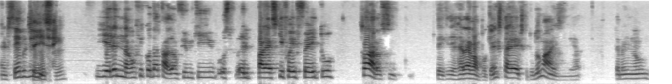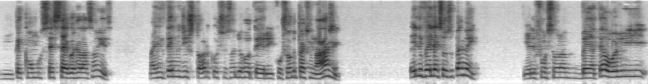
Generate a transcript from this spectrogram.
A gente sempre diz. Sim, sim. E ele não ficou datado. É um filme que ele parece que foi feito. Claro, assim, tem que relevar um pouquinho a estética e tudo mais. Também não, não tem como ser cego em relação a isso. Mas em termos de história, construção de roteiro e construção do personagem, ele envelheceu super bem. E ele funciona bem até hoje e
